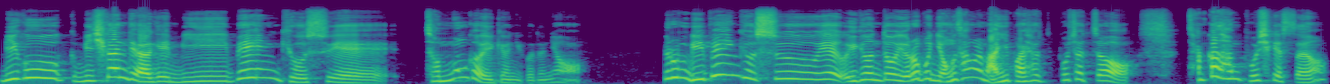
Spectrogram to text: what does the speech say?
미국 미시간 대학의 미베인 교수의 전문가 의견이거든요. 여러분 미베인 교수의 의견도 여러분 영상을 많이 보셨, 보셨죠? 잠깐 한번 보시겠어요?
